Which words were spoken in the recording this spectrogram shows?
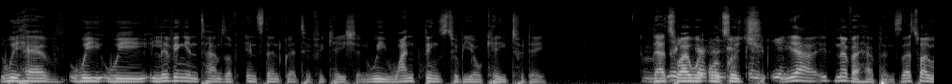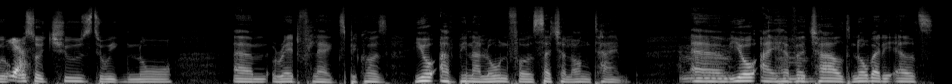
we have we we living in times of instant gratification. We want things to be okay today. Mm. That's Which why we also happen, choo- yes. yeah, it never happens. That's why we Yeah. also choose to ignore um, red flags because yo, I've been alone for such a long time. Um, yo, I have a child. Nobody else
